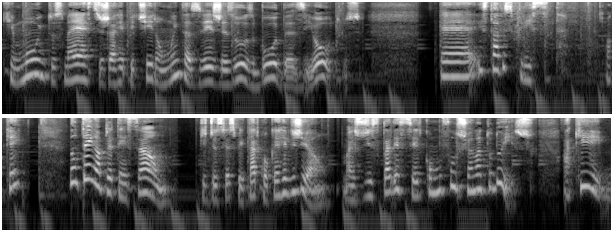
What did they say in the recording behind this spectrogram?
que muitos mestres já repetiram muitas vezes, Jesus, Budas e outros, é, estava explícita, ok? Não tenho a pretensão de desrespeitar qualquer religião, mas de esclarecer como funciona tudo isso. Aqui,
